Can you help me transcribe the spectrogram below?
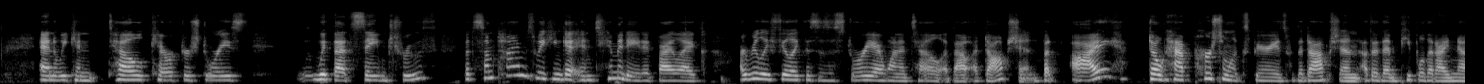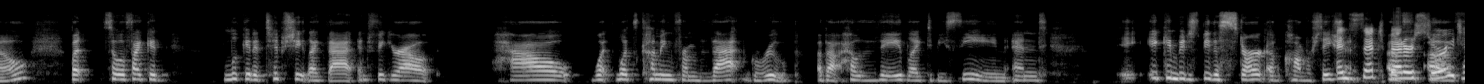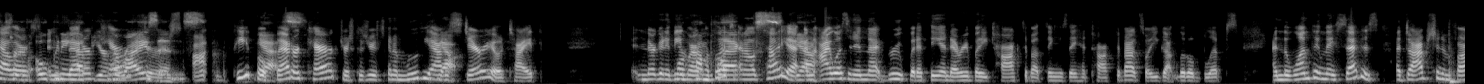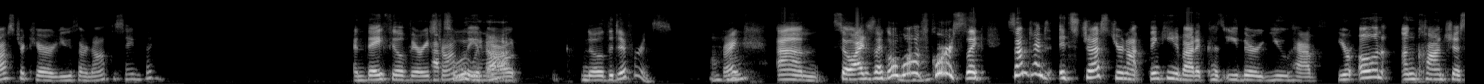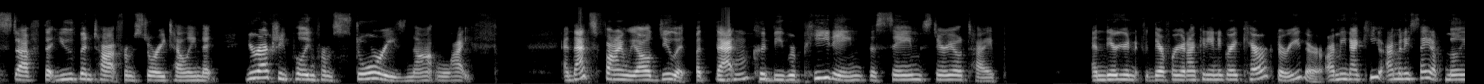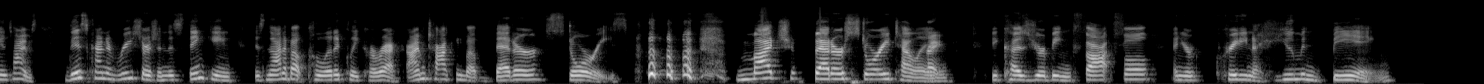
And we can tell character stories with that same truth. But sometimes we can get intimidated by, like, I really feel like this is a story I want to tell about adoption, but I don't have personal experience with adoption other than people that I know. But so if I could look at a tip sheet like that and figure out how what what's coming from that group about how they'd like to be seen and it, it can be just be the start of conversation and such better of, storytellers sort of opening up your horizons uh, people yes. better characters because you're just going to move you out yeah. of stereotype and they're going to be more, more complex. complex. And I'll tell you, yeah. and I wasn't in that group, but at the end, everybody talked about things they had talked about. So you got little blips. And the one thing they said is adoption and foster care youth are not the same thing. And they feel very strongly Absolutely about not know the difference. Mm-hmm. Right. Um, so I just like, oh, well, mm-hmm. of course. Like sometimes it's just you're not thinking about it because either you have your own unconscious stuff that you've been taught from storytelling that you're actually pulling from stories, not life. And that's fine. We all do it, but that mm-hmm. could be repeating the same stereotype. And there you're, therefore, you're not getting a great character either. I mean, I keep, I'm going to say it a million times this kind of research and this thinking is not about politically correct. I'm talking about better stories, much better storytelling right. because you're being thoughtful and you're creating a human being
